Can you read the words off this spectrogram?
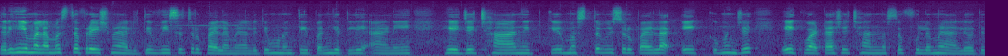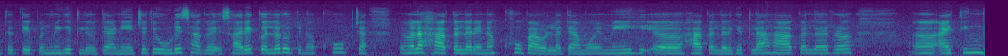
तर ही मला मस्त फ्रेश मिळाली होती. वीसच रुपयाला मिळाली होती म्हणून ती पण घेतली. आणि हे जे छान इतके मस्त वीस रुपयाला एक म्हणजे एक वाटा असे छान मस्त फुलं मिळाले होते तर ते पण मी घेतले होते. आणि याच्यात एवढे सगळे सारे कलर होते ना खूप छान. पण मला हा कलर आहे ना खूप आवडला. त्यामुळे मी हे- हा कलर घेतला. हा कलर आय थिंक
